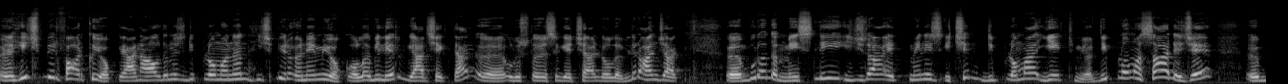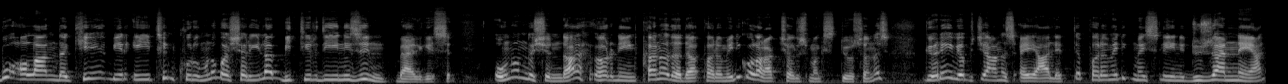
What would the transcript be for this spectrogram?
Ee, Hiçbir farkı yok. Yani aldığınız diplomanın hiçbir önemi yok. Olabilir gerçekten e, uluslararası geçerli olabilir. Ancak e, burada mesleği icra etmeniz için diploma yetmiyor. Diploma sadece e, bu alandaki bir eğitim kurumunu başarıyla bitirdiğinizin belgesi. Onun dışında örneğin Kanada'da paramedik olarak çalışmak istiyorsanız görev yapacağınız eyalette paramedik mesleğini düzenleyen,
